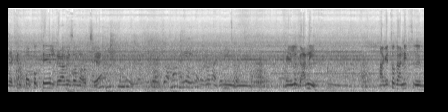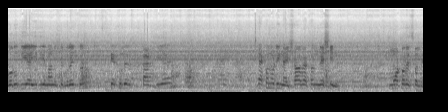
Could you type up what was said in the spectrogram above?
দেখেন কত তেল গ্রামে জমা হচ্ছে। হলো গানি। আগে তো গানি গরু দিয়ে, ই দিয়ে মানুষে ঘুরাইতো। তেঁতুলের কাঠ দিয়ে। এখন ওটি নাই, সব এখন মেশিন। মোটরে চলে।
